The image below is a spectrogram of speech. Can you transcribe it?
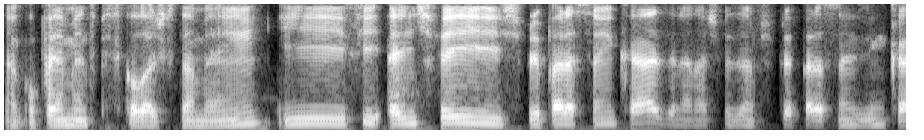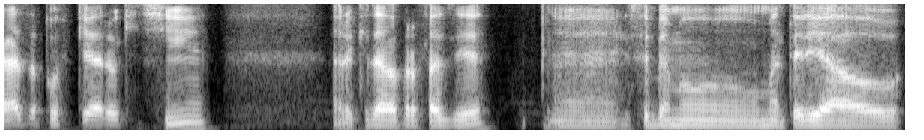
acompanhamento psicológico também e a gente fez preparação em casa, né? Nós fizemos preparações em casa porque era o que tinha era o que dava para fazer. É, recebemos um material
